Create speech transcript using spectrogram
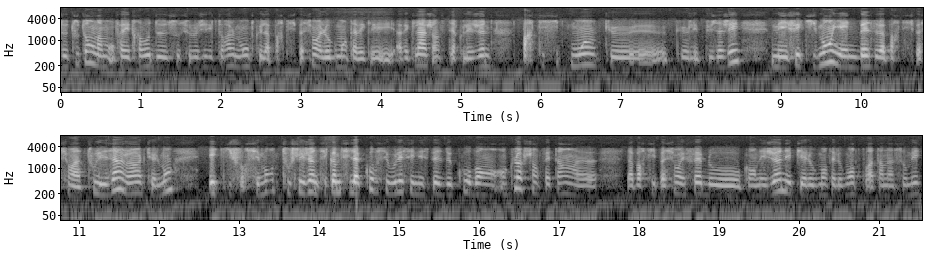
de tout temps, on a, enfin, les travaux de sociologie électorale montrent que la participation, elle augmente avec les, avec l'âge. hein. C'est-à-dire que les jeunes participent moins que, que les plus âgés. Mais effectivement, il y a une baisse de la participation à tous les âges hein, actuellement et qui forcément touche les jeunes. C'est comme si la courbe, si vous voulez, c'est une espèce de courbe en, en cloche en fait. hein. Euh, la participation est faible quand on est jeune et puis elle augmente, elle augmente pour atteindre un sommet.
